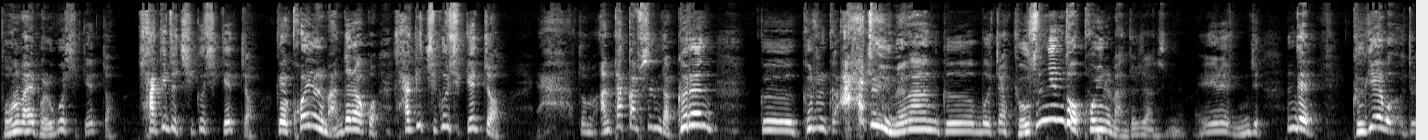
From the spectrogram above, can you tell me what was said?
돈을 많이 벌고 싶겠죠. 사기도 치고 싶겠죠. 그 코인을 만들어갖고 사기 치고 싶겠죠. 야, 좀 안타깝습니다. 그런 그, 그, 그 아주 유명한 그, 뭐, 자, 교수님도 코인을 만들지 않습니까? 이래 문제. 근데 그게 뭐, 저-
